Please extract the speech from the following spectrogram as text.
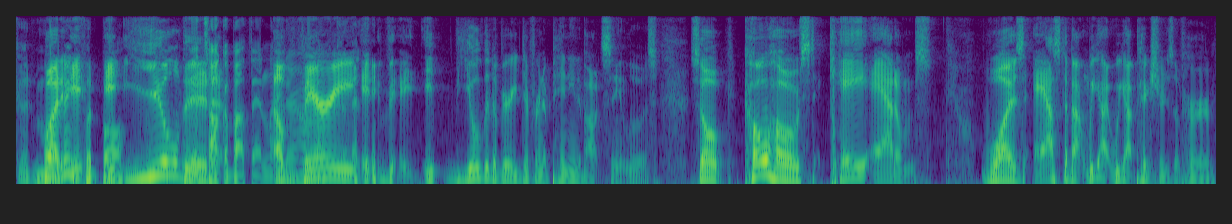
Good But morning, it, football. It yielded We'll talk about that later. A very it, it, it yielded a very different opinion about St. Louis. So co-host Kay Adams was asked about. We got we got pictures of her.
